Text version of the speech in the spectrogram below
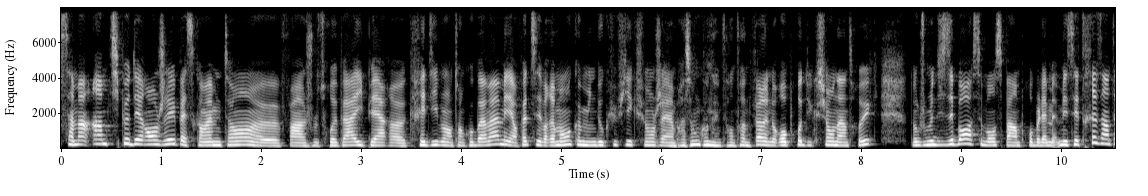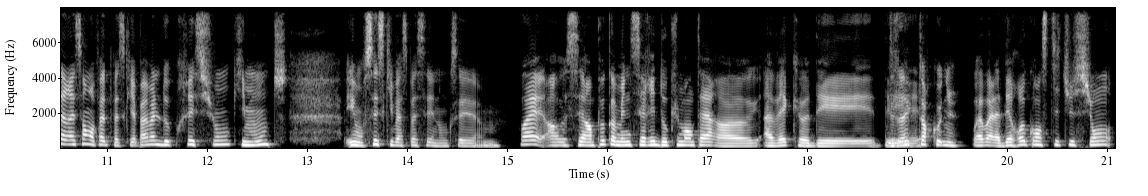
ça m'a un petit peu dérangé parce qu'en même temps, euh, enfin, je le trouvais pas hyper euh, crédible en tant qu'Obama, mais en fait, c'est vraiment comme une docu-fiction. J'ai l'impression qu'on était en train de faire une reproduction d'un truc. Donc je me disais bon, c'est bon, c'est pas un problème. Mais c'est très intéressant en fait parce qu'il y a pas mal de pression qui monte et on sait ce qui va se passer. Donc c'est euh, ouais, c'est un peu comme une série documentaire avec des, des, des acteurs connus. Ouais, voilà, des reconstitutions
